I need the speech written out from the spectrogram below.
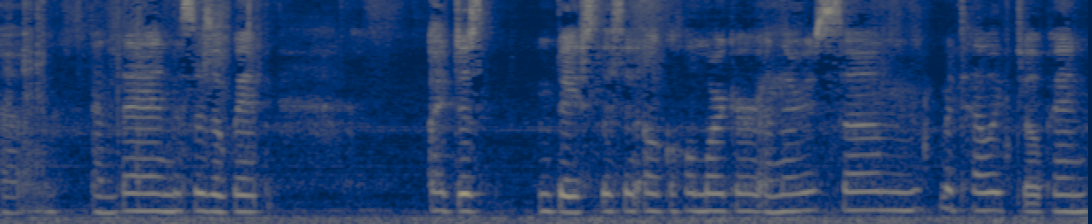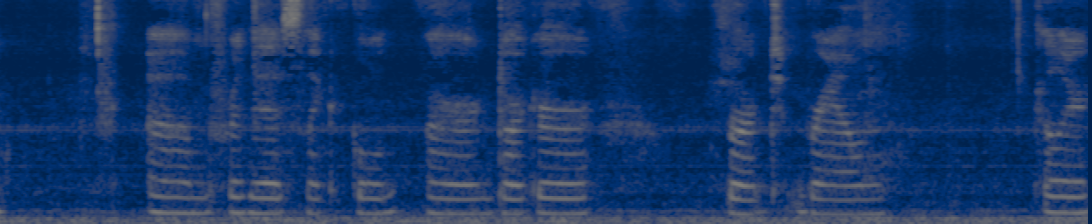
Um, and then this is a whip. I just based this in alcohol marker and there's some metallic gel pen um, for this like gold or darker burnt brown color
